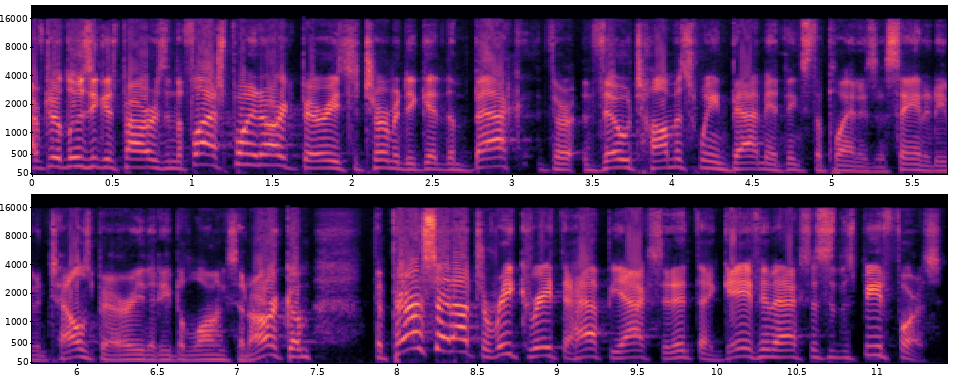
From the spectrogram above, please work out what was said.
After losing his powers in the Flashpoint arc, Barry is determined to get them back. Though Thomas Wayne Batman thinks the plan is insane and even tells Barry that he belongs in Arkham, the pair set out to recreate the happy accident that gave him access to the Speed Force.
